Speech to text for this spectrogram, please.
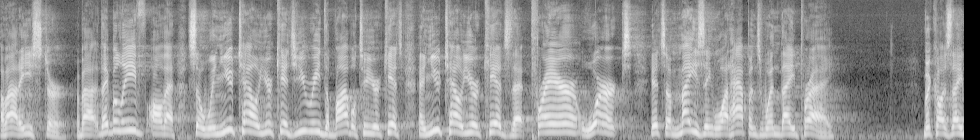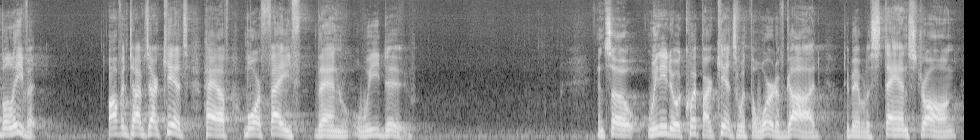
about Easter, about they believe all that. So when you tell your kids, you read the Bible to your kids, and you tell your kids that prayer works, it's amazing what happens when they pray because they believe it. Oftentimes, our kids have more faith than we do. And so, we need to equip our kids with the Word of God to be able to stand strong,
